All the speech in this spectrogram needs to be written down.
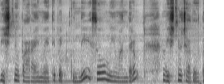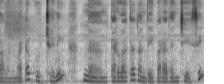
విష్ణు పారాయణం అయితే పెట్టుకుంది. సో మేమందరం విష్ణు చదువుతామన్నమాట కూర్చొని. తర్వాత తను దీపారాధన చేసి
